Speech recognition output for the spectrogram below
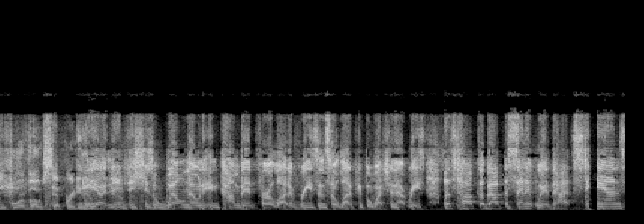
64 votes separating them. Yeah, and she's a well-known incumbent for a lot of reasons. So a lot of people watching that race. Let's talk about the Senate, where that stands.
